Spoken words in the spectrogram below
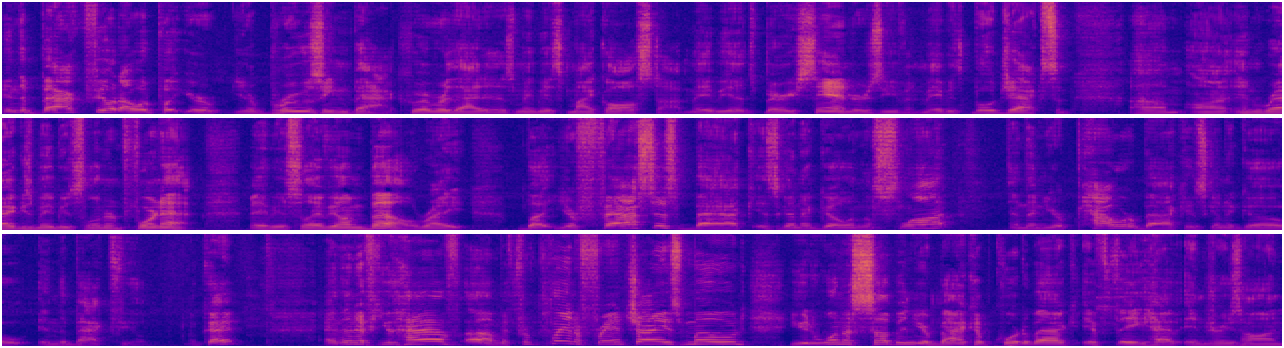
In the backfield, I would put your your bruising back, whoever that is. Maybe it's Mike Alstott. Maybe it's Barry Sanders. Even maybe it's Bo Jackson. Um, on, in Regs, maybe it's Leonard Fournette. Maybe it's Le'Veon Bell. Right. But your fastest back is going to go in the slot, and then your power back is going to go in the backfield. Okay. And then if you have, um, if you're playing a franchise mode, you'd want to sub in your backup quarterback if they have injuries on,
